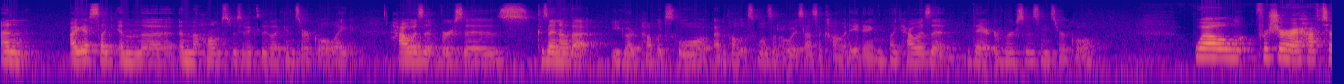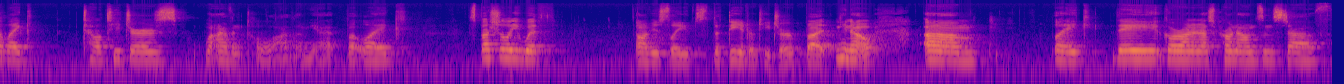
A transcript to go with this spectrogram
And I guess like in the in the home specifically, like Encircle, like how is it versus? Because I know that you go to public school and public school isn't always as accommodating. Like how is it there versus Encircle? Well, for sure, I have to like tell teachers. Well, I haven't told a lot of them yet, but like, especially with obviously it's the theater teacher, but you know, um, like they go around and ask pronouns and stuff.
